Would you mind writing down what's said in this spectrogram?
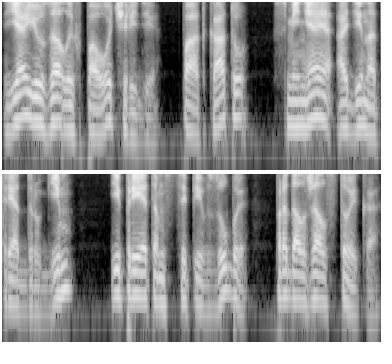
Я юзал их по очереди, по откату, сменяя один отряд другим, и при этом сцепив зубы, продолжал стойко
